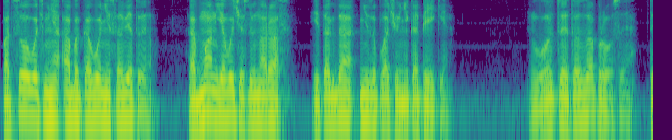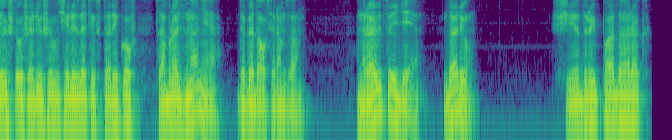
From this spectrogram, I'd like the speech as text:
Подсовывать мне абы кого не советую. Обман я вычислю на раз, и тогда не заплачу ни копейки. Вот это запросы. Ты что же решил через этих стариков собрать знания? Догадался Рамзан. Нравится идея? Дарю. Щедрый подарок.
